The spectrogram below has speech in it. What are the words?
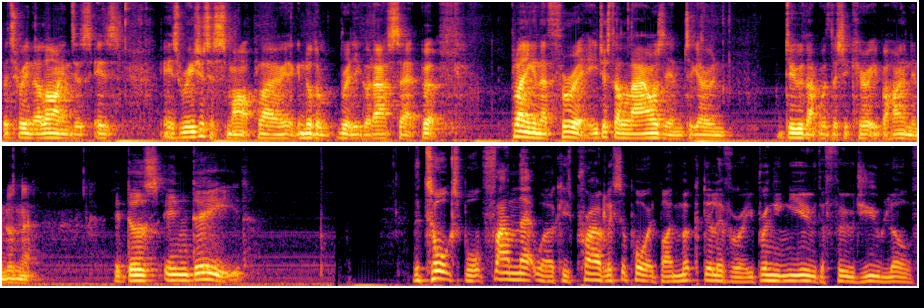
between the lines. Is is is really just a smart player. Another really good asset. But playing in the three, he just allows him to go and do that with the security behind him, doesn't it? It does indeed. The Talksport fan network is proudly supported by McDelivery, bringing you the food you love.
